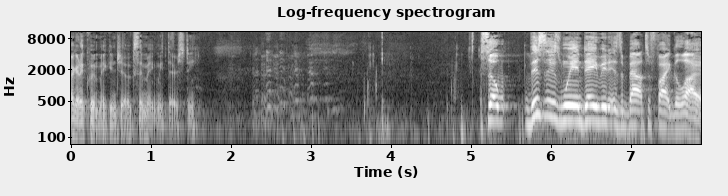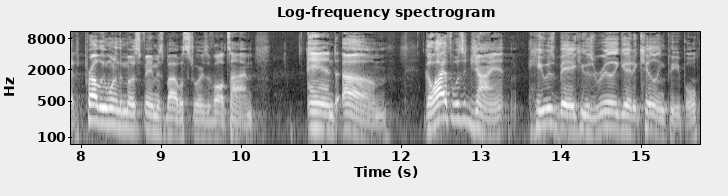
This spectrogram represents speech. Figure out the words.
I gotta quit making jokes, they make me thirsty. So, this is when David is about to fight Goliath, probably one of the most famous Bible stories of all time. And um, Goliath was a giant. He was big. He was really good at killing people.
